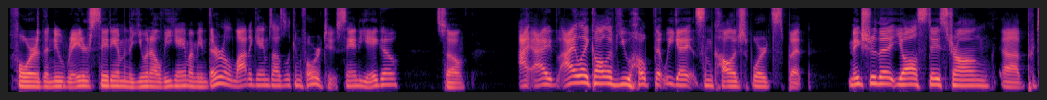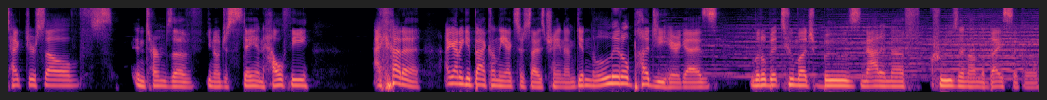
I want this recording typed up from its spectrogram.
for the new Raiders Stadium and the UNLV game. I mean, there are a lot of games I was looking forward to. San Diego. So I, I I like all of you hope that we get some college sports, but make sure that y'all stay strong, uh, protect yourselves in terms of you know just staying healthy. I gotta I gotta get back on the exercise train. I'm getting a little pudgy here, guys. A little bit too much booze, not enough cruising on the bicycle.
